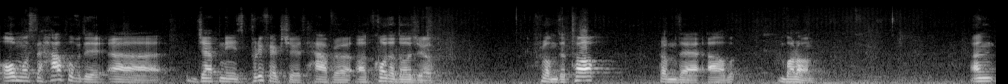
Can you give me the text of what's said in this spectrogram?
almost half of the uh, Japanese prefectures have a, a Coder dojo from the top, from the uh, bottom. And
